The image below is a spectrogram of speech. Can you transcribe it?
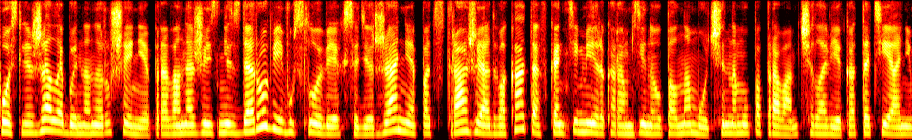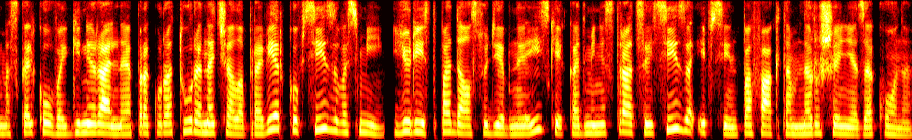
После жалобы на нарушение права на жизнь и здоровье в условиях содержания под стражей адвоката в Кантемира Карамзина уполномоченному по правам человека Татьяне Москальковой Генеральная прокуратура начала проверку в СИЗО-8. Юрист подал судебные иски к администрации СИЗО и ФСИН по фактам нарушения закона,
